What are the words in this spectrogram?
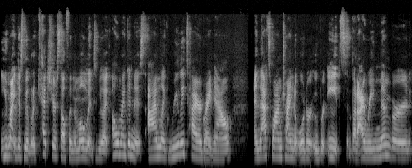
you might just be able to catch yourself in the moment to be like, oh my goodness, I'm like really tired right now. And that's why I'm trying to order Uber Eats. But I remembered,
